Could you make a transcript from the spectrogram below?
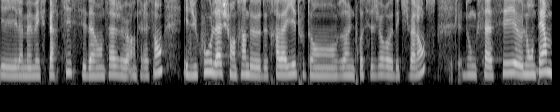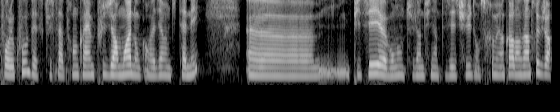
et la même expertise. C'est davantage euh, intéressant. Et du coup là, je suis en train de, de travailler tout en faisant une procédure euh, d'équivalence. Donc c'est assez euh, long terme pour le coup parce que ça prend quand même plusieurs mois, donc on va dire une petite année. Euh, puis c'est euh, bon, tu viens de finir tes études, on se remet encore dans un truc genre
